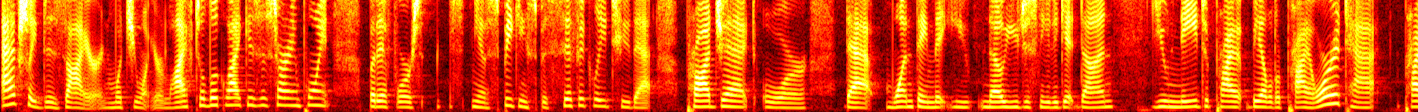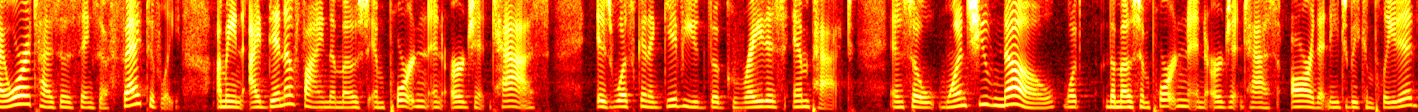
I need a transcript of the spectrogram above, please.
actually, desire and what you want your life to look like is a starting point. But if we're, you know, speaking specifically to that project or that one thing that you know you just need to get done, you need to pri- be able to prioritize prioritize those things effectively. I mean, identifying the most important and urgent tasks is what's going to give you the greatest impact. And so once you know what the most important and urgent tasks are that need to be completed,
